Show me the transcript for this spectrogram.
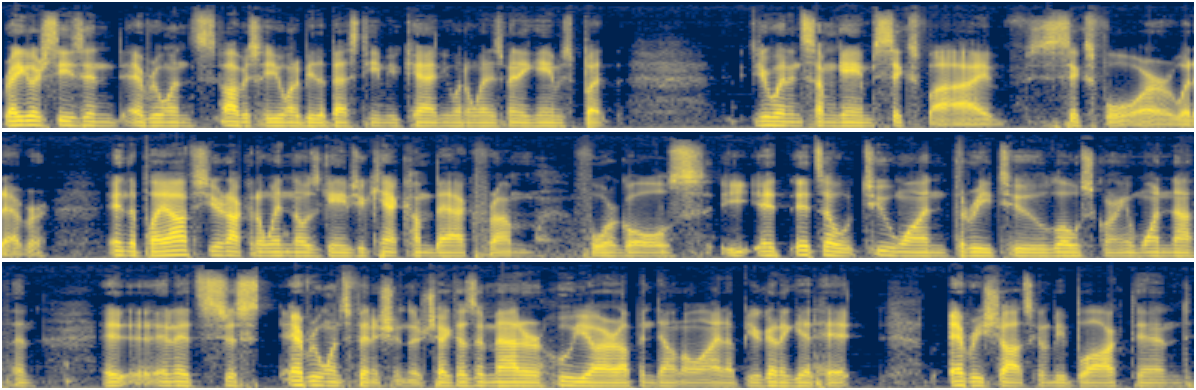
regular season, everyone's obviously you want to be the best team you can. You want to win as many games, but you're winning some games six five, six four, whatever. In the playoffs, you're not going to win those games. You can't come back from four goals. It, it's a 2-1, 3-2, low scoring, one nothing. It, and it's just everyone's finishing their check. Doesn't matter who you are up and down the lineup. You're going to get hit. Every shot's going to be blocked, and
